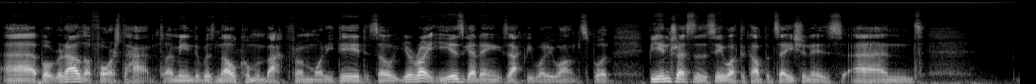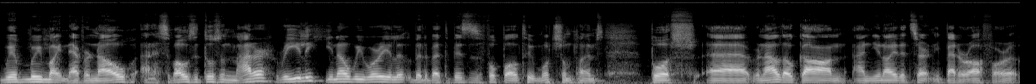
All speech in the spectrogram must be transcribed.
Uh, but Ronaldo forced the hand. I mean, there was no coming back from what he did. So you're right. He is getting exactly what he wants. But be interested to see what the compensation is and we, we might never know. And I suppose it doesn't matter, really. You know, we worry a little bit about the business of football too much sometimes. But uh, Ronaldo gone, and United certainly better off for it.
